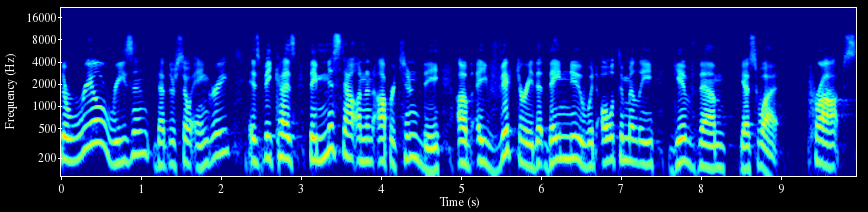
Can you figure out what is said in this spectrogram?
The real reason that they're so angry is because they missed out on an opportunity of a victory that they knew would ultimately give them, guess what? Props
